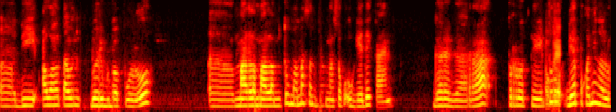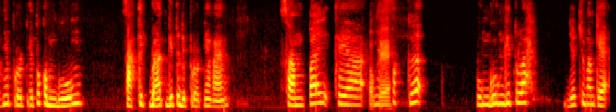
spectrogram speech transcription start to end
eh, di awal tahun 2020 eh, malam-malam tuh mama sempat masuk UGD kan. Gara-gara perutnya itu Oke. dia pokoknya ngeluhnya perutnya itu kembung, sakit banget gitu di perutnya kan. Sampai kayak Oke. nyesek ke punggung gitulah. Dia cuman kayak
